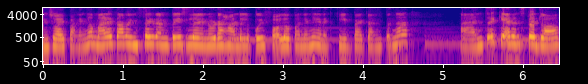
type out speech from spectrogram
என்ஜாய் பண்ணுங்கள் மறக்காமல் இன்ஸ்டாகிராம் பேஜில் என்னோட ஹேண்டில் போய் ஃபாலோ பண்ணுங்கள் எனக்கு ஃபீட்பேக் அனுப்புங்க. And care and spread love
